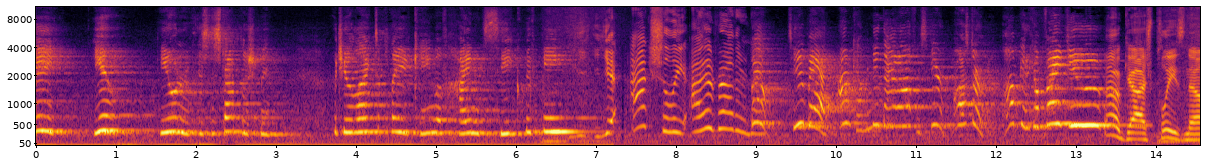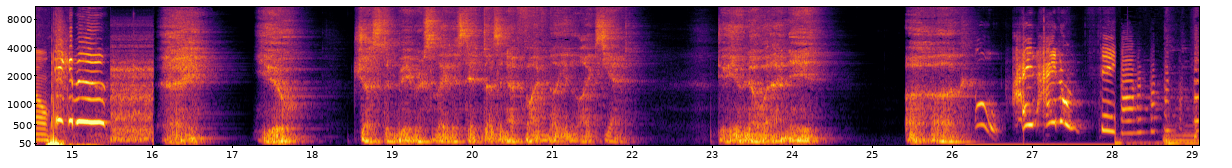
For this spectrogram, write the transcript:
Hey, you, the owner of this establishment. Would you like to play a game of hide and seek with me? Yeah, actually, I'd rather not. Oh, too bad. I'm coming in that office. Here, Buster, I'm gonna come find you. Oh gosh, please no. Peekaboo! Hey, you. Justin Bieber's latest hit doesn't have 5 million likes yet. Do you know what I need? A hug. Oh, I, I don't think.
